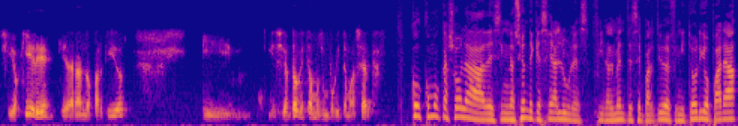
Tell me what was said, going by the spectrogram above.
si Dios quiere, quedarán dos partidos y, y es cierto que estamos un poquito más cerca. ¿Cómo cayó la designación de que sea lunes finalmente ese partido definitorio para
